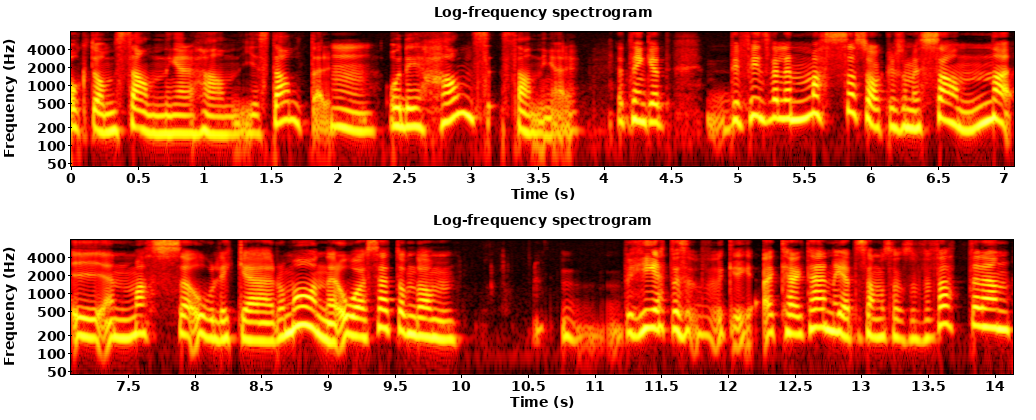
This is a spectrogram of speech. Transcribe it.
Och de sanningar han gestaltar. Mm. Och det är hans sanningar. Jag tänker att det finns väl en massa saker som är sanna i en massa olika romaner oavsett om de heter, karaktären heter samma sak som författaren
